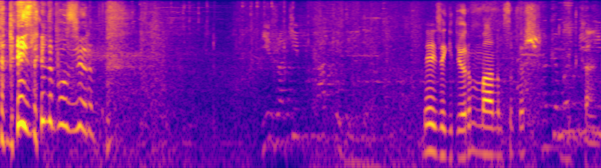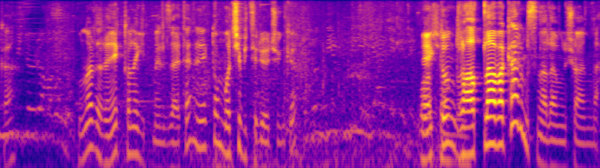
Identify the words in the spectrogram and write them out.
Base'lerini bozuyorum. Base'e gidiyorum. Manım sıfır. Kanka. Bunlar da Renekton'a gitmeli zaten. Renekton maçı bitiriyor çünkü. Renekton rahatlığa bakar mısın adamın şu anda?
